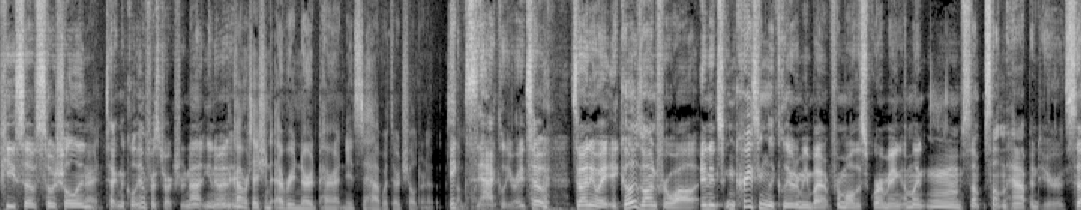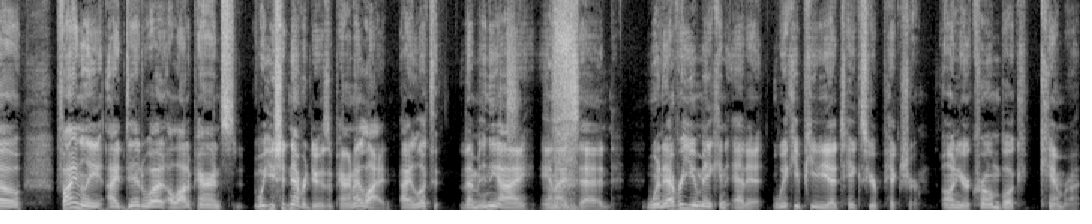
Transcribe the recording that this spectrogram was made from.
piece of social and Right. technical infrastructure, not, you know, The and- conversation every nerd parent needs to have with their children. At some point. Exactly right. So so anyway, it goes on for a while, and it's increasingly clear to me by from all the squirming. I'm like, mm, some, something happened here. So finally, I did what a lot of parents, what you should never do as a parent. I lied. I looked them in the eye and I said, whenever you make an edit, Wikipedia takes your picture on your Chromebook camera,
